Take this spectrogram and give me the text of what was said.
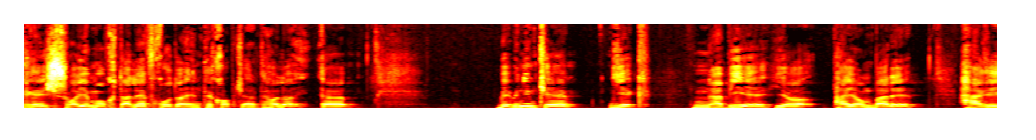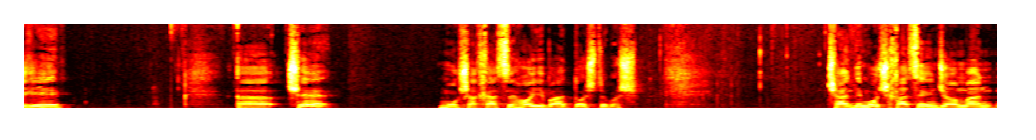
قشرهای مختلف خدا انتخاب کرده. حالا ببینیم که یک نبی یا پیامبر حقیقی چه مشخصه هایی باید داشته باشه. چندی مشخصه اینجا من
